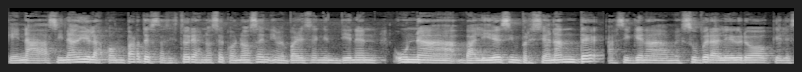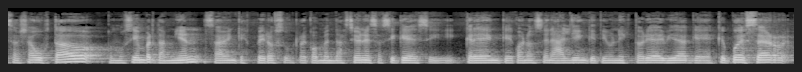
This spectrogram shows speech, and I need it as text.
que nada, si nadie las comparte, esas historias no se conocen y me parecen que tienen una validez impresionante. Así que nada, me súper alegro que les haya gustado. Como siempre también saben que espero sus recomendaciones, así que si creen que conocen a alguien que tiene una historia de vida que, que puede ser,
